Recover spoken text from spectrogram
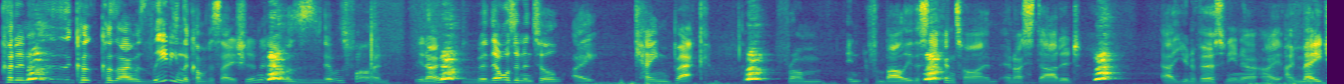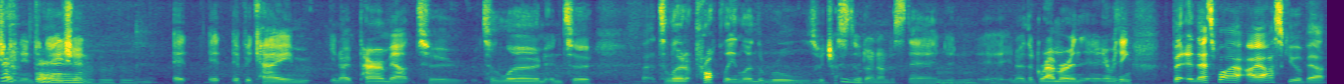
couldn't because I was leading the conversation. It was it was fine, you know. But that wasn't until I came back from in, from Bali the second time and I started uh, university and I, I majored in Indonesian. It, it it became you know paramount to to learn and to uh, to learn it properly and learn the rules, which I still don't understand, and uh, you know the grammar and, and everything. But and that's why I ask you about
